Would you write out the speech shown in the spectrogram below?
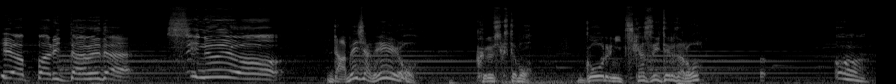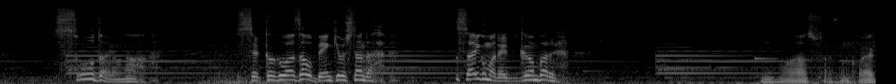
やっぱりダメだ死ぬよダメじゃねえよ苦しくてもゴールに近づいてるだろ？うんそうだよなせっかく技を勉強したんだ最後まで頑張る Hmm, Well, that was fucking quick.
